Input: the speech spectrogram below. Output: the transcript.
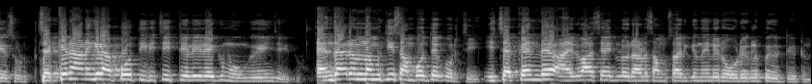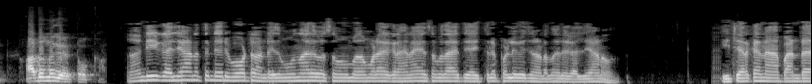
കേസ് കൊടുത്തു. ചെക്കനാണെങ്കിൽ അപ്പോൾ തിരിച്ച് ഇറ്റലിയിലേക്ക് മുങ്ങുകയും ചെയ്തു. എന്തായാലും നമുക്ക് ഈ സംഭവത്തെ കുറിച്ച് ഈ ചെക്കന്റെ അയൽവാസിയായിട്ടുള്ള ഒരാൾ സംസാരിക്കുന്നതിന്റെ ഒരു ഓഡിയോ ക്ലിപ്പ് കിട്ടിയിട്ടുണ്ട്. അതൊന്ന് കേട്ടോക്കാം. ആന്റി ഈ കല്യാണത്തിന്റെ ഒരു ഫോട്ടോ ഉണ്ട് ഇത് മൂന്നാൽ ദിവസം മുമ്പ് നമ്മുടെ ഗ്രാനായ സമുദായത്തിൽ ഐത്തലപ്പള്ളി വെച്ച് നടന്ന ഒരു കല്യാണം ഈ ചെറുക്കൻ ആ പണ്ട്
